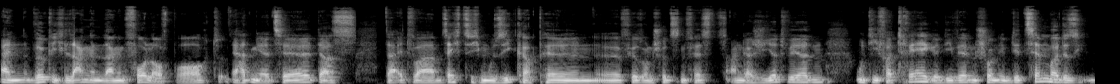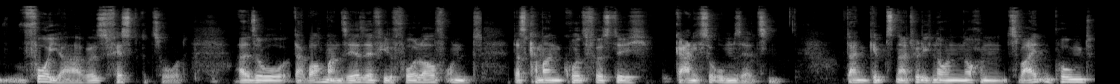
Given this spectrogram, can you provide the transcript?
einen wirklich langen, langen Vorlauf braucht. Er hat mir erzählt, dass da etwa 60 Musikkapellen äh, für so ein Schützenfest engagiert werden und die Verträge, die werden schon im Dezember des Vorjahres festgezogen. Also da braucht man sehr, sehr viel Vorlauf und das kann man kurzfristig gar nicht so umsetzen. Dann gibt's natürlich noch, noch einen zweiten Punkt,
